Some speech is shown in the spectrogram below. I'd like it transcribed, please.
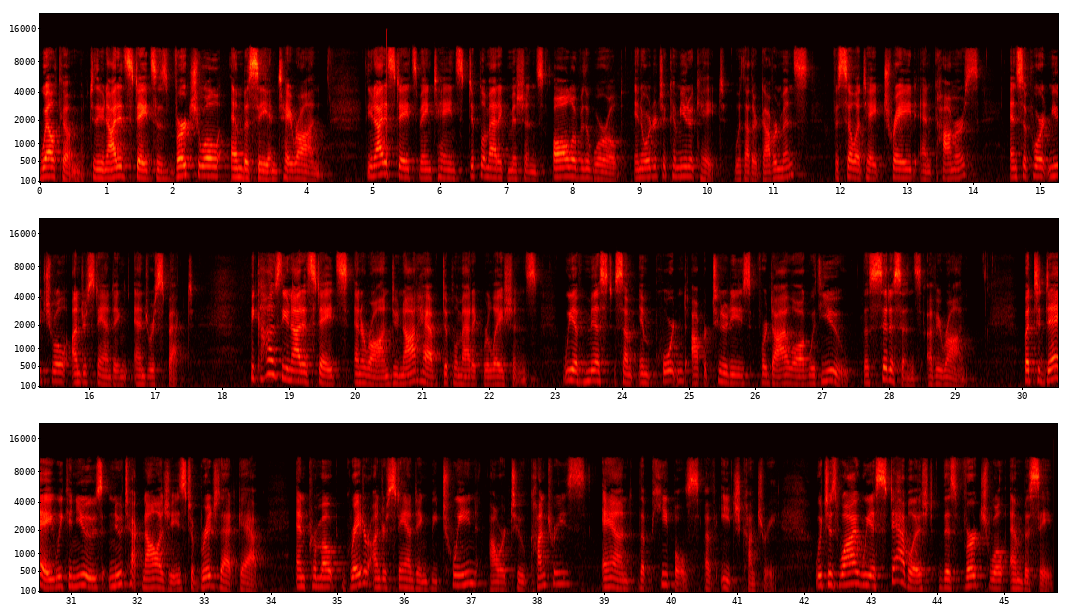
Welcome to the United States' virtual embassy in Tehran. The United States maintains diplomatic missions all over the world in order to communicate with other governments, facilitate trade and commerce, and support mutual understanding and respect. Because the United States and Iran do not have diplomatic relations, we have missed some important opportunities for dialogue with you, the citizens of Iran. But today, we can use new technologies to bridge that gap and promote greater understanding between our two countries and the peoples of each country, which is why we established this virtual embassy.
